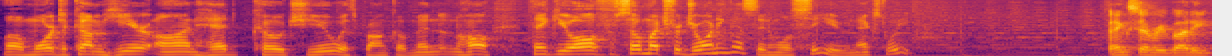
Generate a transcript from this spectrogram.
Well, more to come here on Head Coach U with Bronco Mendenhall. Thank you all for, so much for joining us, and we'll see you next week. Thanks, everybody.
